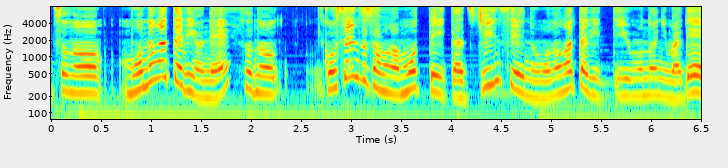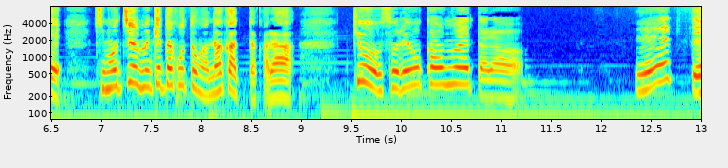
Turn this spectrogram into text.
その物語をねそのご先祖様が持っていた人生の物語っていうものにまで気持ちを向けたことがなかったから今日それを考えたらえー、って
